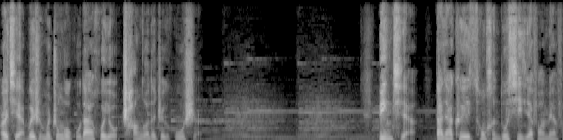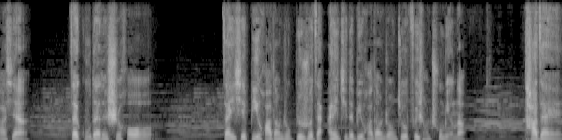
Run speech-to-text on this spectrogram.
而且为什么中国古代会有嫦娥的这个故事，并且大家可以从很多细节方面发现，在古代的时候，在一些壁画当中，比如说在埃及的壁画当中就非常出名的，他在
